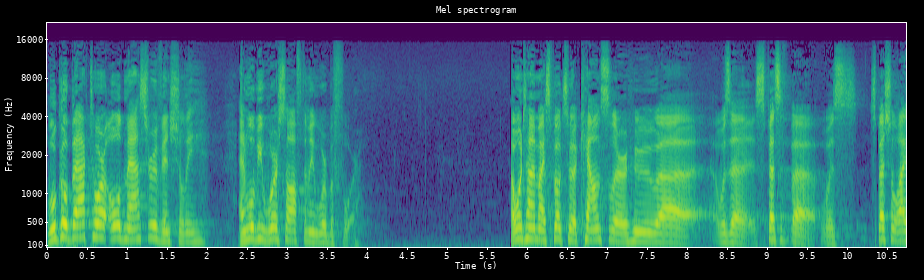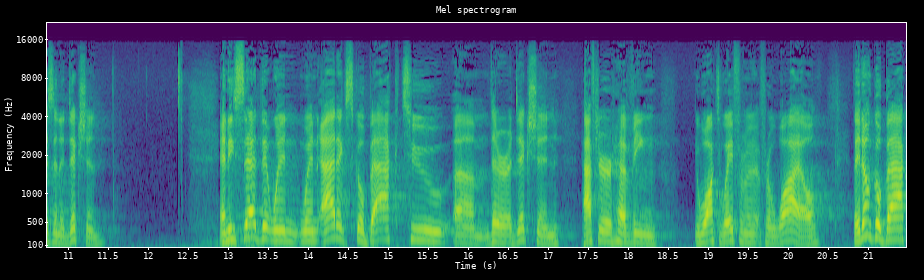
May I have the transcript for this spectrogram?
we'll go back to our old master eventually, and we'll be worse off than we were before. At one time, I spoke to a counselor who uh, was, a specif- uh, was specialized in addiction. And he said that when, when addicts go back to um, their addiction after having walked away from it for a while, they don't go back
